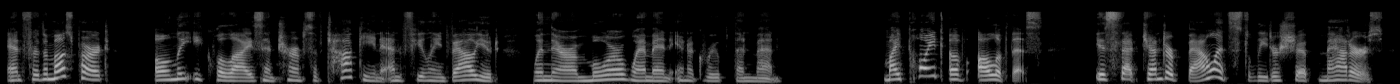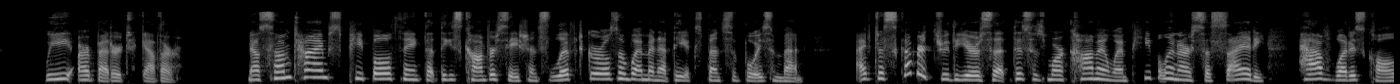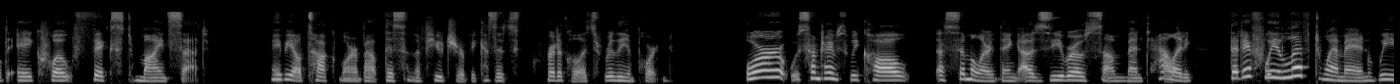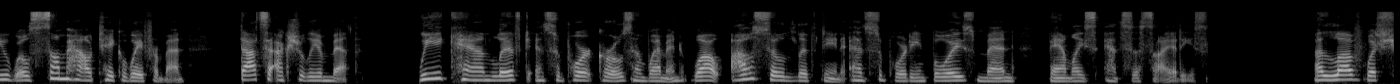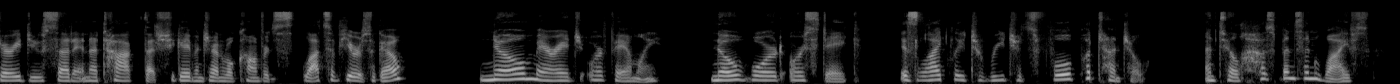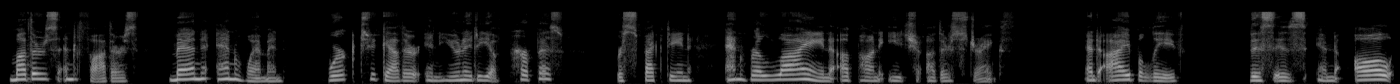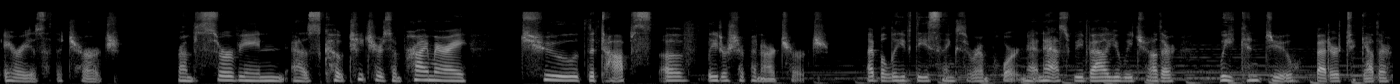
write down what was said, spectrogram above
and for the most part, only equalize in terms of talking and feeling valued when there are more women in a group than men. My point of all of this is that gender balanced leadership matters. We are better together. Now, sometimes people think that these conversations lift girls and women at the expense of boys and men. I've discovered through the years that this is more common when people in our society have what is called a quote fixed mindset. Maybe I'll talk more about this in the future because it's critical, it's really important. Or sometimes we call a similar thing a zero sum mentality that if we lift women, we will somehow take away from men. That's actually a myth. We can lift and support girls and women while also lifting and supporting boys, men, families, and societies. I love what Sheri Dew said in a talk that she gave in General Conference lots of years ago. No marriage or family, no ward or stake is likely to reach its full potential until husbands and wives, mothers and fathers, men and women work together in unity of purpose, respecting and relying upon each other's strengths. And I believe this is in all areas of the church, from serving as co teachers in primary to the tops of leadership in our church. I believe these things are important. And as we value each other, we can do better together.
